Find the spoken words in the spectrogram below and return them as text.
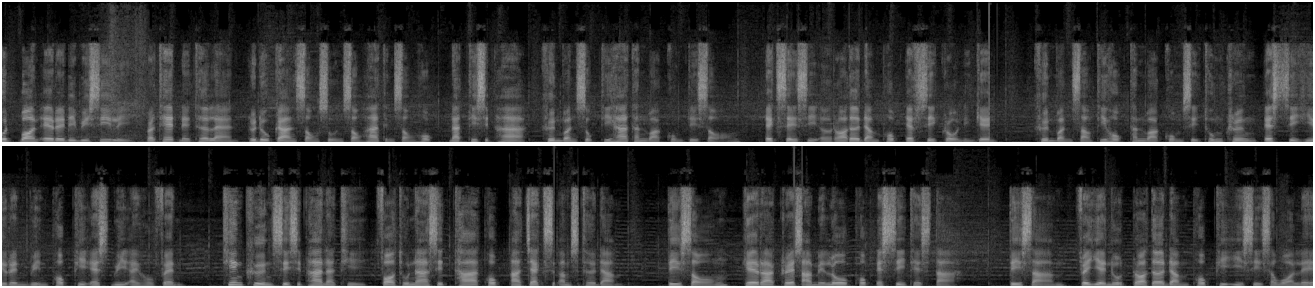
ฟุตบอลเอเรดิวิซีลีประเทศเนเธอร์แลนด์ ฤดูกาล 2025-26 นัดที่ 15 คืนวันศุกร์ที่ 5 ธันวาคมตี2เอ็กเซซีเออร์รอเตอร์ดัมพบ FC โกรนิงเกนคืนวันเสาร์ที่ 6 ธันวาคม 4 ทุ่มครึ่ง SC ฮีเรนวินพบ PSV ไอโฮเฟนเที่ยงคืน 45 นาทีฟอร์ตูนาซิตทาร์พบอาแจ็กซ์อัมสเตอร์ดัมตี2เฮราเครสอาเมโลพบ SC เทสตาตี3เฟเยนุตรอเตอร์ดัมพบ PEC สวอลเล่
